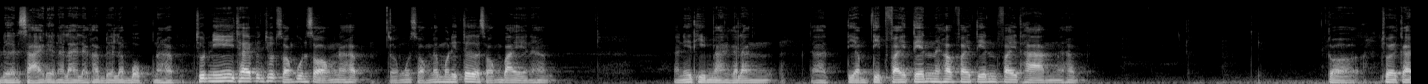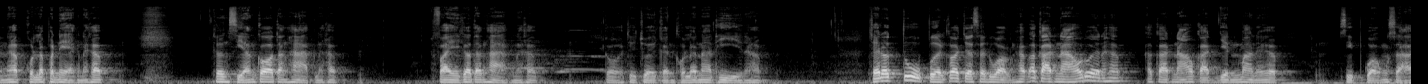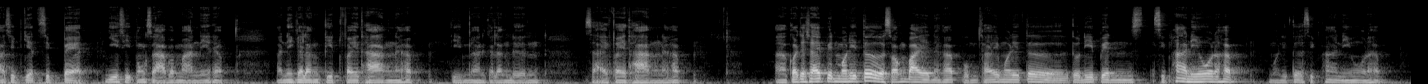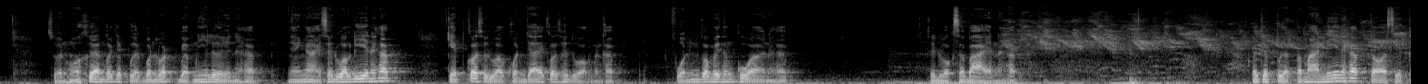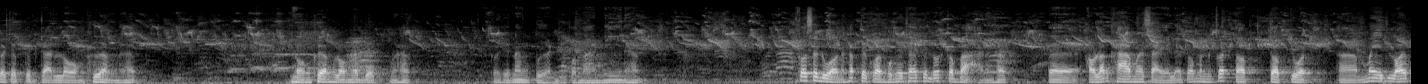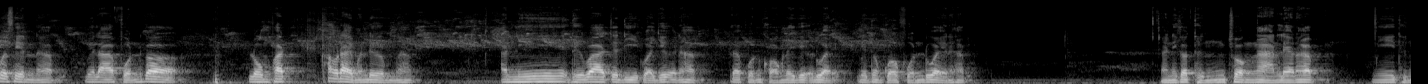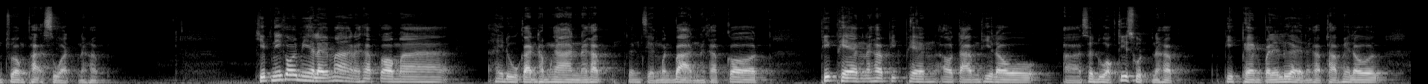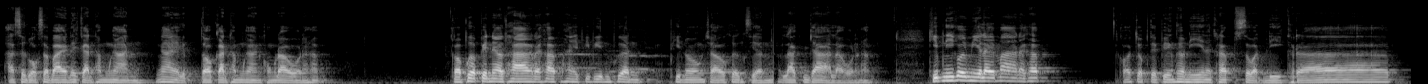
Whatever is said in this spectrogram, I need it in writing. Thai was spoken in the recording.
เดินสายเดินอะไรแล้วครับ เดินระบบนะครับ ชุดนี้ใช้เป็นชุด2คูณ2นะครับ2คูณ2และมอนิเตอร์2ใบนะครับ อันนี้ทีมงานกำลังเตรียมติดไฟเต็นท์นะครับ ไฟเต็นท์ไฟทางนะครับ ก็ช่วยกันนะครับคนละแผนกนะครับ เครื่องเสียงก็ต่างหากนะครับ ไฟก็ต่างหากนะครับ ก็จะช่วยกันคนละหน้าที่นะครับ ใช้รถตู้เปิดก็จะสะดวกนะครับ อากาศหนาวด้วยนะครับ อากาศหนาวอากาศเย็นมากเลยครับ 10 กว่าองศา 17 18 20 องศาประมาณนี้ครับ อันนี้กำลังติดไฟทางนะครับ ทีมงานกำลังเดินสายไฟทางนะครับอ่าก็จะใช้เป็นมอนิเตอร์ 2 ใบนะครับ ผมใช้มอนิเตอร์ตัวนี้เป็น 15 นิ้วนะครับ มอนิเตอร์ 15 นิ้วนะครับ ส่วนหัวเครื่องก็จะเปิดบนรถแบบนี้เลยนะครับ ง่ายๆ สะดวกดีนะครับ เก็บก็สะดวกขนย้ายก็สะดวกนะครับ ฝนก็ไม่ต้องกลัวนะครับ สะดวกสบายนะครับ ก็จะเปิดประมาณนี้นะครับ ต่อเสร็จก็จะเป็นการลองเครื่องนะครับ ลองเครื่องลองระบบนะครับ ก็จะนั่งเปิดอยู่ประมาณนี้นะครับ ก็สะดวกนะครับ แต่ก่อนผมจะใช้เป็นรถกระบะนะครับแต่เอาลังคามาใส่แล้วก็มันก็ตอบตอบโจทย์ไม่ร้อยเปอร์เซ็นต์นะครับ เวลาฝนก็ลมพัดเข้าได้เหมือนเดิมนะครับ อันนี้ถือว่าจะดีกว่าเยอะนะครับ และขนของได้เยอะด้วย ไม่ต้องกลัวฝนด้วยนะครับ อันนี้ก็ถึงช่วงงานแล้วนะครับ นี่ถึงช่วงพระสวดนะครับ คลิปนี้ก็ไม่มีอะไรมากนะครับ ก็มาให้ดูการทำงานนะครับเครื่องเสียงบ้านๆนะครับ ก็พลิกแพงนะครับพลิกแพงเอาตามที่เราสะดวกที่สุดนะครับพลิกแพงไปเรื่อยๆนะครับทำให้เราอ่าสะดวกสบายในการทำงานง่ายต่อการทำงานของเรานะครับ ก็เพื่อเป็นแนวทางนะครับ ให้พี่พินเพื่อนพี่น้องชาวเครื่องเสียงรักย่าเรานะครับ คลิปนี้ก็มีอะไรมากนะครับ ขอจบแต่เพียงเท่านี้นะครับ สวัสดีครับ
